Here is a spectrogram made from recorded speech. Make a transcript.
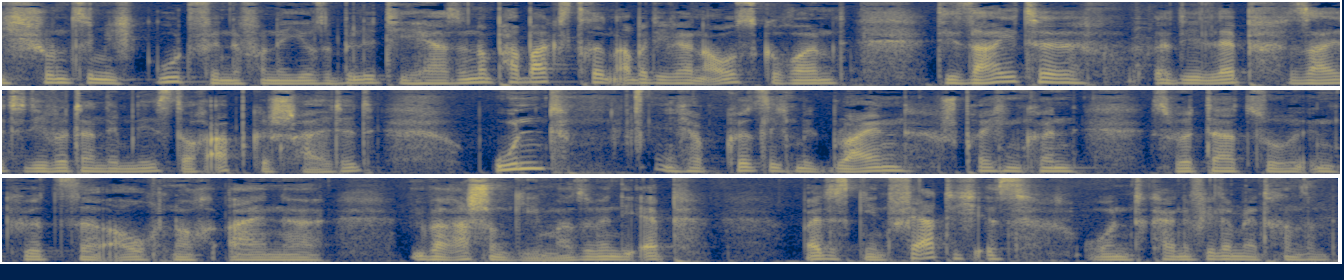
ich schon ziemlich gut finde von der Usability her. Sind noch ein paar Bugs drin, aber die werden ausgeräumt. Die Seite, äh, die Lab-Seite, die wird dann demnächst auch abgeschaltet. Und ich habe kürzlich mit Brian sprechen können. Es wird dazu in Kürze auch noch eine Überraschung geben. Also wenn die App weitestgehend fertig ist und keine Fehler mehr drin sind,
